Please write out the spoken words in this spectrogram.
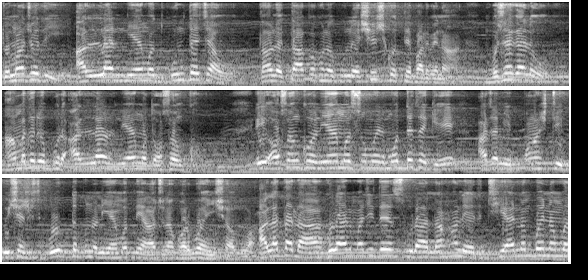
তোমরা যদি আল্লাহর নিয়ামত গুনতে চাও তাহলে তা কখনো গুনে শেষ করতে পারবে না। বোঝা গেল আমাদের উপর আল্লাহর নিয়ামত অসংখ্য। এই অসংখ্য নিয়ামত সময়ের মধ্যে থেকে আজ আমি পাঁচটি বিশেষ গুরুত্বপূর্ণ নিয়ামত নিয়ে আলোচনা করব ইনশাল্লাহ আল্লাহ তালা কুরআন মাজিদের সুরা নাহলের ছিয়ানব্বই নম্বর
